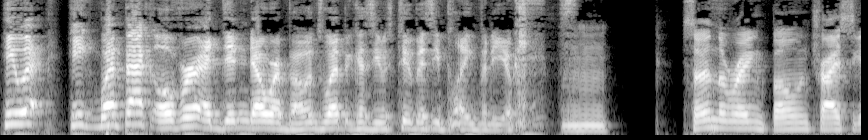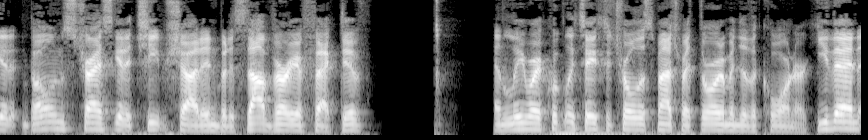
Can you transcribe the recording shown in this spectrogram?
he went he went back over and didn't know where Bones went because he was too busy playing video games. Mm-hmm. So in the ring, Bone tries to get Bones tries to get a cheap shot in, but it's not very effective. And Leroy quickly takes control of this match by throwing him into the corner. He then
